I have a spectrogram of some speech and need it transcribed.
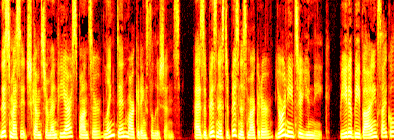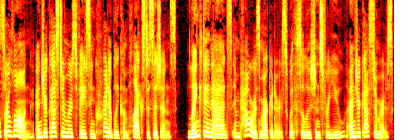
This message comes from NPR sponsor LinkedIn Marketing Solutions. As a business to business marketer, your needs are unique. B2B buying cycles are long, and your customers face incredibly complex decisions. LinkedIn Ads empowers marketers with solutions for you and your customers,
